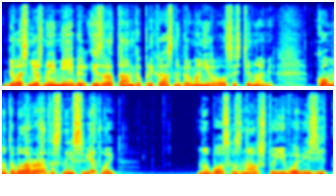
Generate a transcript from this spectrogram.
Белоснежная мебель из ротанга прекрасно гармонировала со стенами. Комната была радостной и светлой, но босс знал, что его визит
